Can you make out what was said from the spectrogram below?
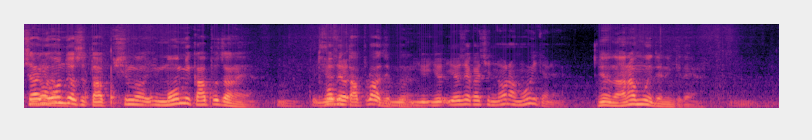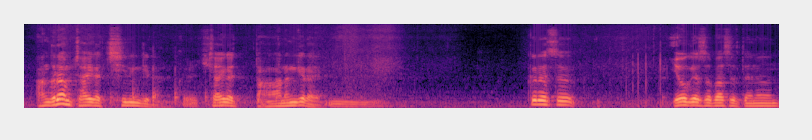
자기 혼자서 다이 몸이 가쁘잖아요. 그 톱이 여자- 다 부러져 버려. 여, 여, 여자 같이 놀아 모이 되네. 그냥 나눠 야 되는 기라. 안 그러면 자기가 치는. 그렇지. 자기가 당하는 기라. 음. 그래서 여기서 봤을 때는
